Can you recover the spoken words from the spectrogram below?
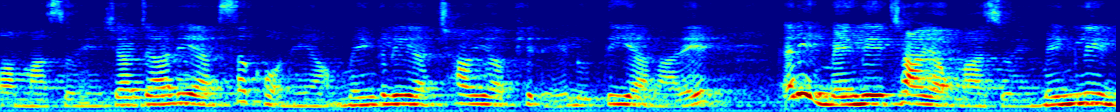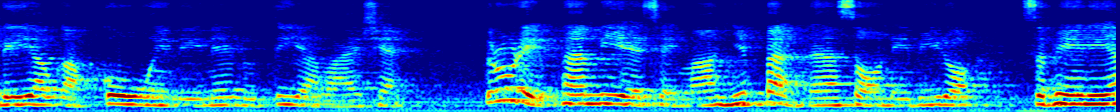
ယောက်မှာဆိုရင်ယောက်ျားလေးက18ယောက်မိန်းကလေးက6ယောက်ဖြစ်တယ်လို့သိရပါတယ်။ အဲ့ဒီမိန်းကလေး6ယောက်မှာဆိုရင်မိန်းကလေး4ယောက်ကကိုဝင်နေတယ်လို့သိရပါတယ်ရှင်။သူတို့တွေဖမ်းပြီးတဲ့အချိန်မှာညစ်ပတ်နန်းစော်နေပြီးတော့သပင်တွေက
